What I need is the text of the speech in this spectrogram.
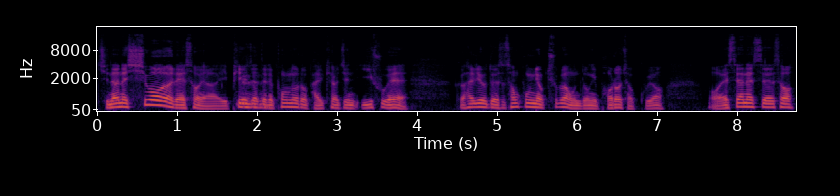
지난해 10월에서야 이 피해자들의 네. 폭로로 밝혀진 이후에 그 할리우드에서 성폭력 추방 운동이 벌어졌고요. 어, SNS에서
